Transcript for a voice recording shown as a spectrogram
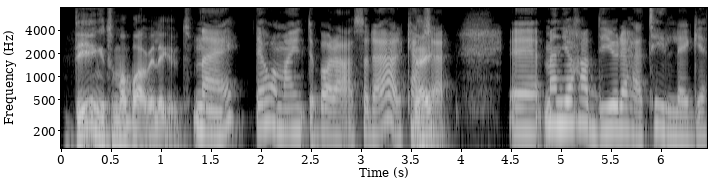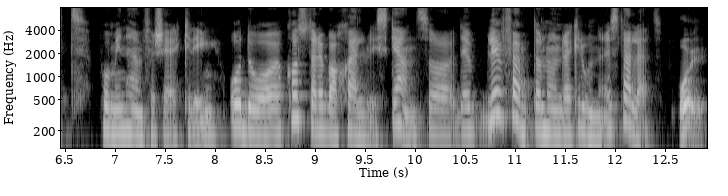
det är inget som man bara vill lägga ut. Nej, det har man ju inte bara sådär kanske. Eh, Men jag hade ju det här tillägget på min hemförsäkring och då kostade det bara självrisken. Så det blev 1500 kronor istället. Oj,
